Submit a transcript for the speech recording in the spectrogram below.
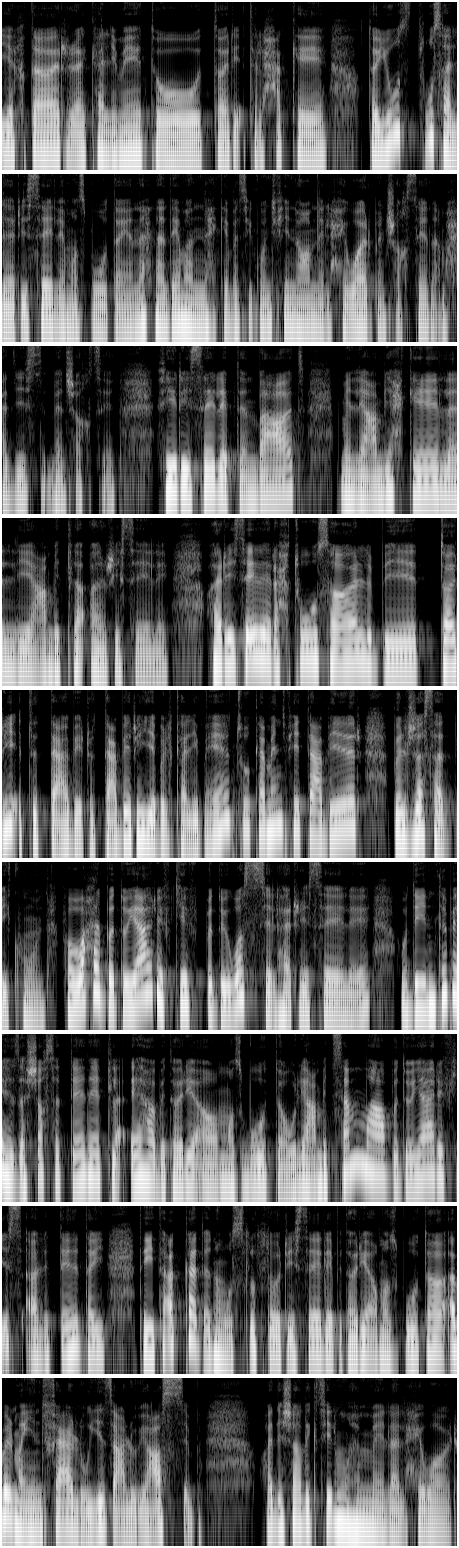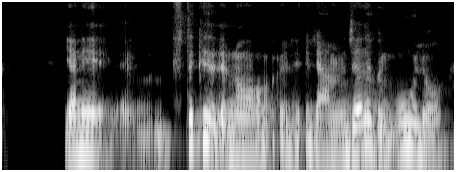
يختار كلماته وطريقة الحكي. تيوص توصل للرسالة مزبوطة يعني نحن دايما نحكي بس يكون في نوع من الحوار بين شخصين أم حديث بين شخصين. في رسالة بتنبعت من اللي عم يحكي للي عم يتلقى الرسالة. وهالرسالة رح توصل بطريقة التعبير التعبير هي بالكلمات وكمان في تعبير بالجسد بيكون. فواحد بده يعرف كيف بده يوصل هالرسالة وبده ينتبه إذا الشخص التاني تلقاها بطريقة مزبوطة واللي عم بتسمع بده يعرف يسأل التاني تي... تيتأكد يتأكد إنه وصلت له الرسالة بطريقة مزبوطة قبل ما ينفعل ويزعل ويعصب. وهذه شغلة كتير مهمة للحوار. يعني بفتكر إنه اللي عم نجرب نقوله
